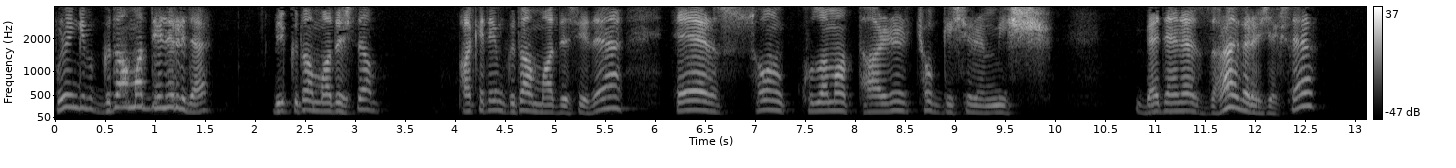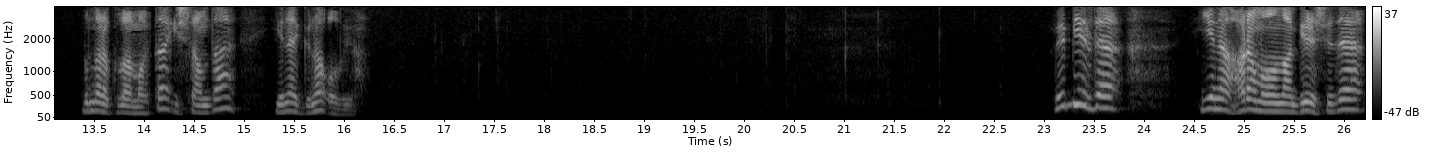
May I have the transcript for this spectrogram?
Bunun gibi gıda maddeleri de bir gıda maddesi de paketin gıda maddesi de eğer son kullanma tarihini çok geçirilmiş bedene zarar verecekse bunlara kullanmakta İslam'da yine günah oluyor. Ve bir de yine haram olan birisi de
